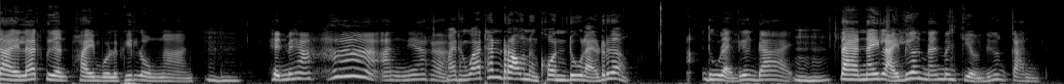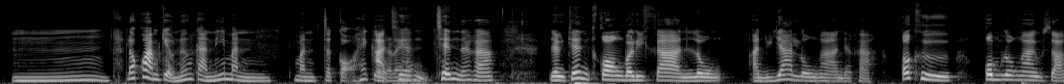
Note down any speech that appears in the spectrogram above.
จัยและเตือนภัยมลพิษโรงงานอือหือเห็นไหมคะห้าอันเนี่ยค่ะ หมายถึงว่าท่านรองหนึ่งคนดูหลายเรื่อง ดูหลายเรื่องได้อือหือแต่ในหลายเรื่องนั้นมันเกี่ยวเนื่องกัน อืมแล้วความเกี่ยวเนื่องกันนี่มันมันจะเกาะให้เกิดอะอะไรเช่นคะเช่นนะคะ อย่างเช่น กองบริการโรงอนุญาตโรงงานเนี่ยค่ะ ก็คือกรมโรงงานอุตสาห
